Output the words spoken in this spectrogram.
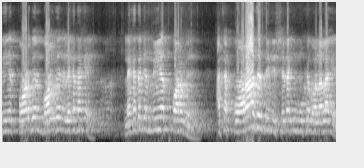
নিয়ত পড়বেন, বলবেন, লেখা থাকে? লেখা থাকে নিয়ত করবেন আচ্ছা করা যে জিনিস, সেটা কি মুখে বলা লাগে?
